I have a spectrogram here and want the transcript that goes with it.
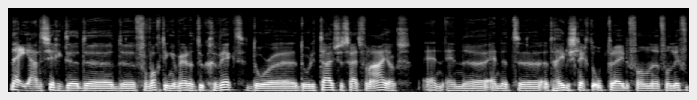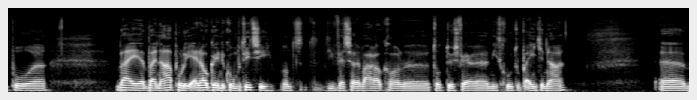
Nee, ja, dat zeg ik. De, de, de verwachtingen werden natuurlijk gewekt door, eh, door de thuiswedstrijd van Ajax. En, en, eh, en het, eh, het hele slechte optreden van, van Liverpool bij, bij Napoli. En ook in de competitie. Want die wedstrijden waren ook gewoon tot dusver niet goed op eentje na. Ehm,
